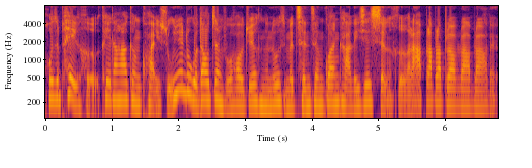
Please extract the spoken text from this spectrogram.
或者配合，可以让它更快速。因为如果到政府的话，我觉得很多什么层层关卡的一些审核啦，巴拉巴拉巴拉巴拉巴拉的。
